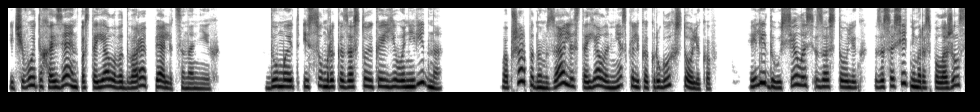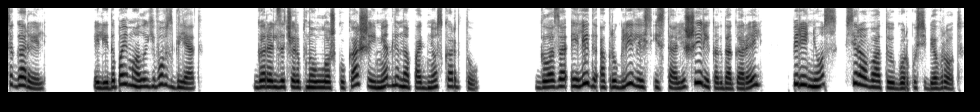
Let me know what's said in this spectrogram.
И чего это хозяин постоялого двора пялится на них? Думает, из сумрака за стойкой его не видно? В обшарпанном зале стояло несколько круглых столиков. Элида уселась за столик, за соседним расположился Горель. Элида поймала его взгляд. Горель зачерпнул ложку каши и медленно поднес ко рту. Глаза Элиды округлились и стали шире, когда Горель перенес сероватую горку себе в рот.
